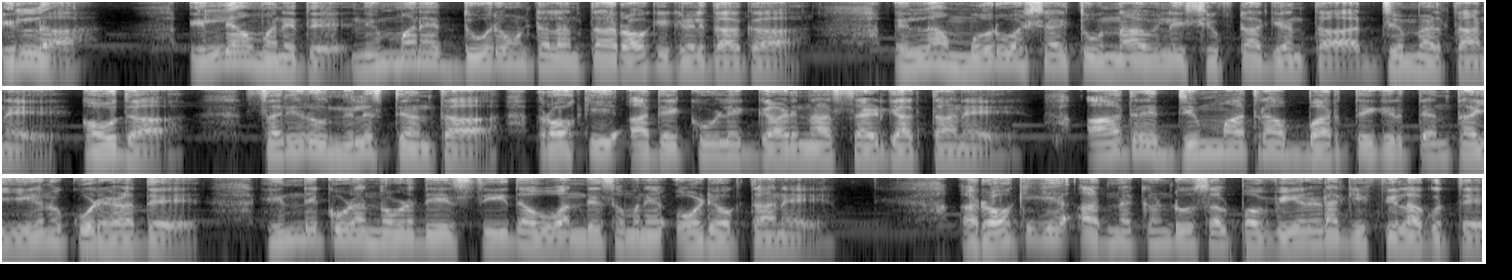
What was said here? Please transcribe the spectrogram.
ಇಲ್ಲ. ಇಲ್ಲೇ ಅವ್ ಮನೆದೆ. ನಿಮ್ಮನೆ ದೂರ ಉಂಟಲ್ಲ ಅಂತ ರಾಕಿ ಹೇಳಿದಾಗ ಇಲ್ಲ, ಮೂರು ವರ್ಷ ಆಯ್ತು ನಾವಿಲ್ಲಿ ಶಿಫ್ಟ್ ಆಗಿ ಅಂತ ಜಿಮ್ ಹೇಳ್ತಾನೆ. ಹೌದಾ? ಸರಿರು, ನಿಲ್ಲಿಸ್ತೆ ಅಂತ. ರಾಕಿ ಅದೇ ಕೂಡಲೇ ಗಾಡಿನ ಸೈಡ್ಗೆ ಹಾಕ್ತಾನೆ. ಆದ್ರೆ ಜಿಮ್ ಮಾತ್ರ ಬರ್ತೆಗಿರುತ್ತೆ ಅಂತ ಏನು ಕೂಡ ಹೇಳದೆ, ಹಿಂದೆ ಕೂಡ ನೋಡದೆ ಸೀದಾ ಒಂದೇ ಸಮನೆ ಓಡಿ ಹೋಗ್ತಾನೆ. ರಾಕಿಗೆ ಅದನ್ನ ಕಂಡು ಸ್ವಲ್ಪ ವೇರಡಾಗಿ ಫೀಲ್ ಆಗುತ್ತೆ.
